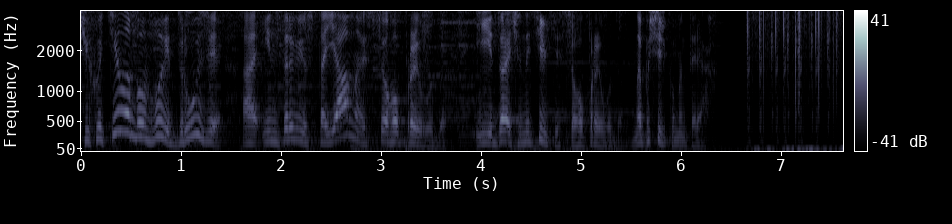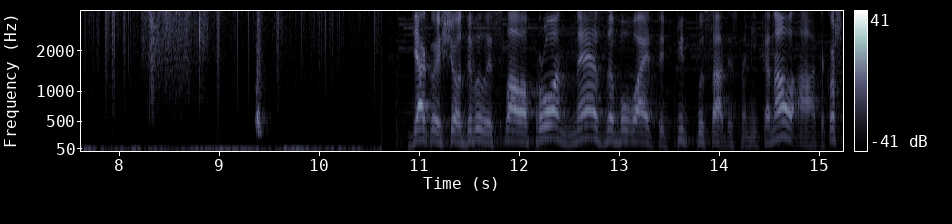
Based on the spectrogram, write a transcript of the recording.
Чи хотіли би ви, друзі, інтерв'ю з Таяною з цього приводу? І, до речі, не тільки з цього приводу. Напишіть в коментарях. Дякую, що дивились Слава Про. Не забувайте підписатись на мій канал, а також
